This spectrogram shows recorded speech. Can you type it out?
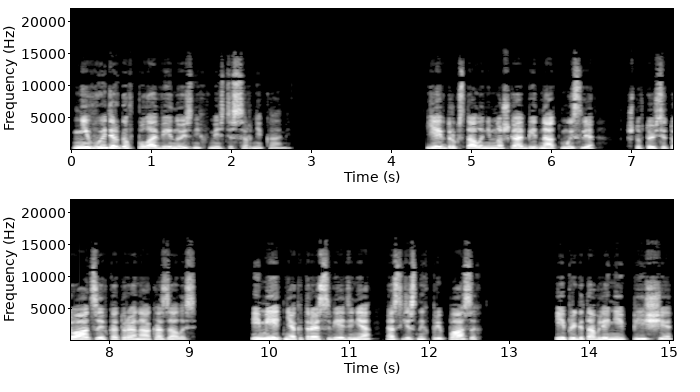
не выдергав половину из них вместе с сорняками. Ей вдруг стало немножко обидно от мысли, что в той ситуации, в которой она оказалась, иметь некоторое сведения о съестных припасах и приготовлении пищи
